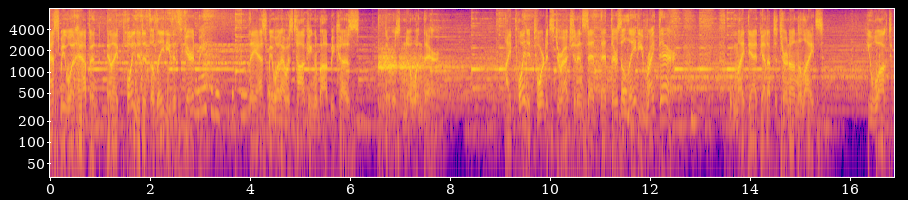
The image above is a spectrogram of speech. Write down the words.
asked me what happened, and I pointed at the lady that scared me. They asked me what I was talking about because there was no one there. I pointed toward its direction and said that there's a lady right there. My dad got up to turn on the lights. He walked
